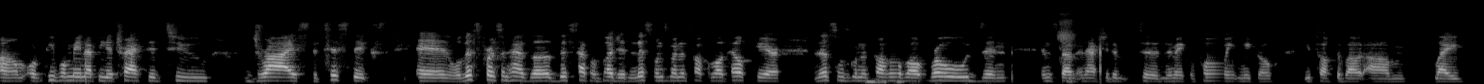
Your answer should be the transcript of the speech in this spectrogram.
um, or people may not be attracted to dry statistics and well this person has a this type of budget and this one's going to talk about healthcare and this one's going to talk about roads and and stuff and actually to, to, to make a point nico you talked about um like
